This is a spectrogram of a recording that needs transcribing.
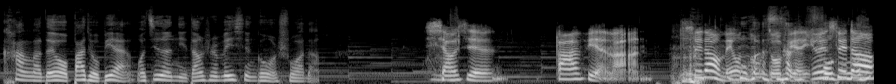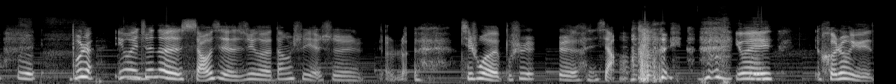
看了得有八九遍？我记得你当时微信跟我说的。小姐，八遍吧，隧道没有那么 多遍，因为隧道不是因为真的小姐这个当时也是，其实我也不是很想，因为何正宇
